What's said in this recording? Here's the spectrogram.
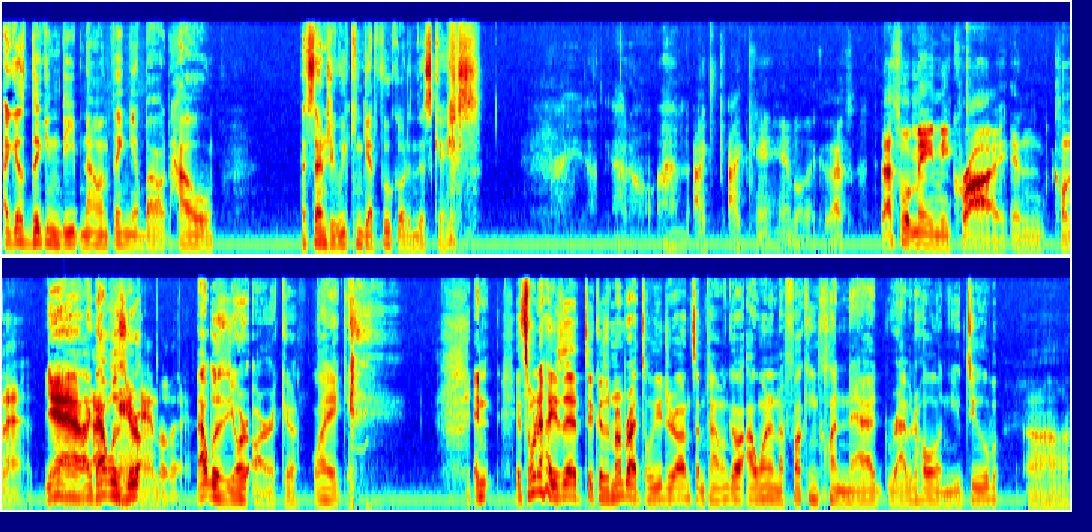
I guess digging deep now and thinking about how essentially we can get Fuko in this case. I don't, I'm, I, I can't handle that because that's that's what made me cry in Clannad. Yeah, like I that was can't your handle that. that was your arc. Like, and it's funny how you said it too, because remember I told you, John, some time ago, I went in a fucking Clannad rabbit hole on YouTube, Uh huh.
